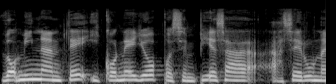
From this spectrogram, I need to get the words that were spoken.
dominante y con ello pues empieza a ser una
